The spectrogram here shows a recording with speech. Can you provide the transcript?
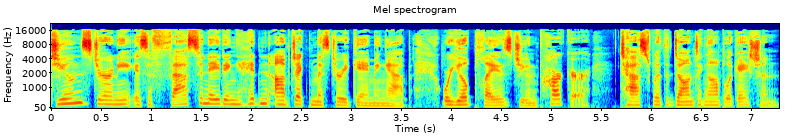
June's Journey is a fascinating hidden object mystery gaming app where you'll play as June Parker, tasked with a daunting obligation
